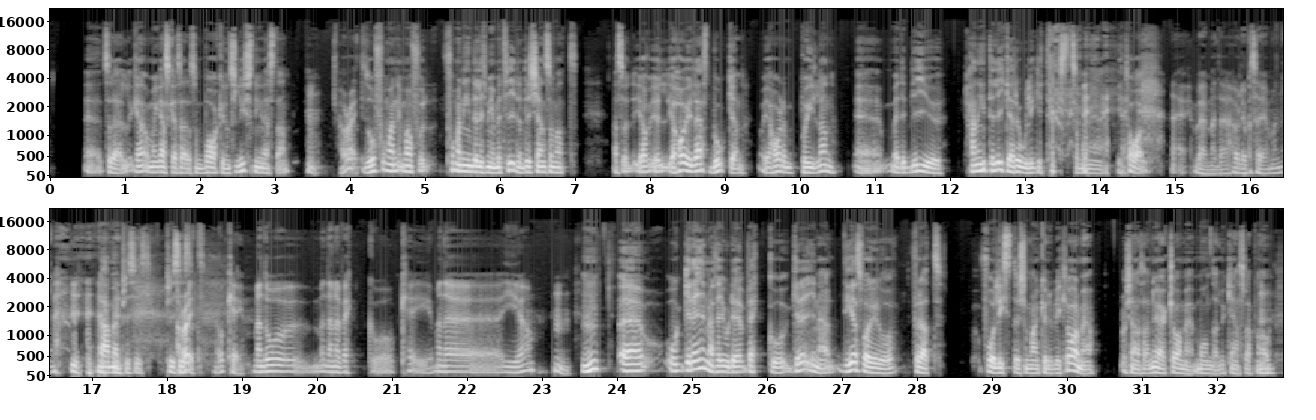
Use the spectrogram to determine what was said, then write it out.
Eh, sådär, om en ganska sådär, som bakgrundslyssning nästan. All right. Då får man, man får, får man in det lite mer med tiden. Det känns som att, alltså, jag, jag, har ju läst boken och jag har den på hyllan. Eh, men det blir ju, han är inte lika rolig i text som han är i tal. Nej, vem är det höll jag på att säga. Men... Ja, men precis. precis. All right. Okej, men då, men den är vecko, okej. Men äh, ja, hmm. Mm. Eh, och grejen med att jag gjorde veckogrejerna, dels var det då för att få listor som man kunde bli klar med. Och känna så här, nu är jag klar med måndag, nu kan jag slappna Mm.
